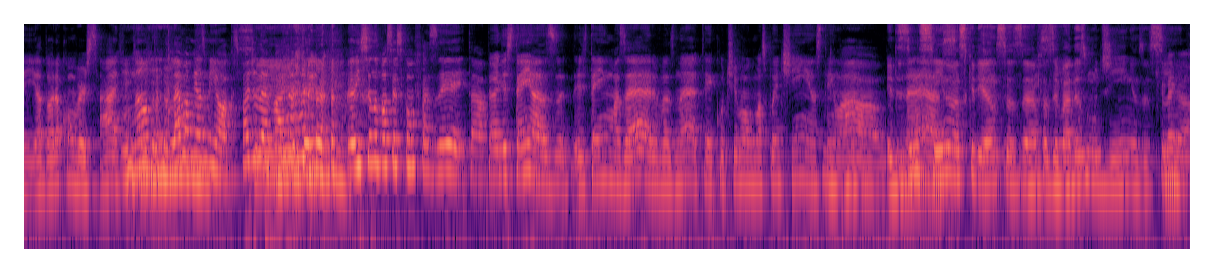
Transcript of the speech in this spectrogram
e adora conversar. E fala, não, leva minhas minhocas, pode Sim. levar. Eu ensino vocês como fazer e tal. Então eles têm as. Eles têm umas ervas, né? Tem, cultivam algumas plantinhas, tem uhum. lá. Eles né, ensinam as, as crianças a fazer várias mudinhas, assim. Que legal.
